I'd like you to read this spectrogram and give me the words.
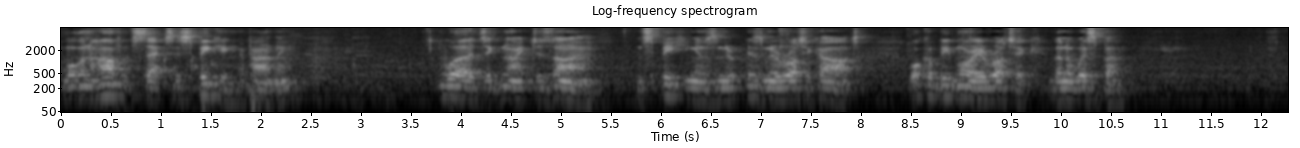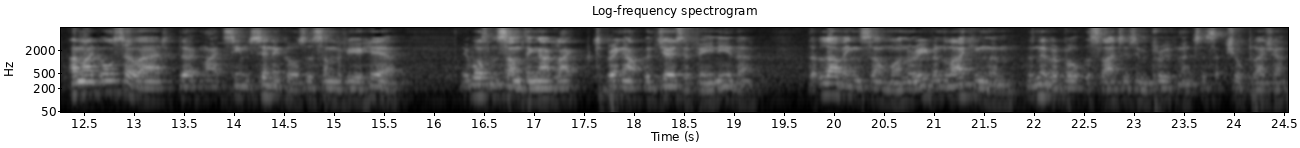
More than half of sex is speaking, apparently. Words ignite desire and speaking is an, is an erotic art. What could be more erotic than a whisper? I might also add, though it might seem cynical to some of you here, it wasn't something I'd like to bring up with Josephine either, that loving someone or even liking them has never brought the slightest improvement to sexual pleasure.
